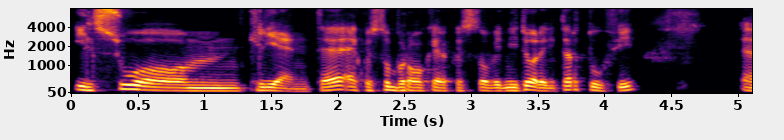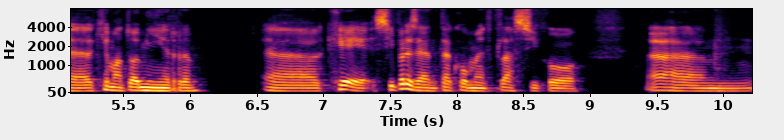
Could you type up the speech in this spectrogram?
il suo um, cliente è questo broker, questo venditore di tartufi uh, chiamato Amir, uh, che si presenta come il classico um,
